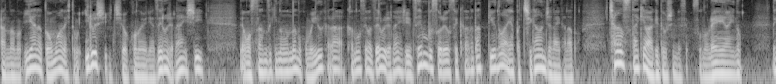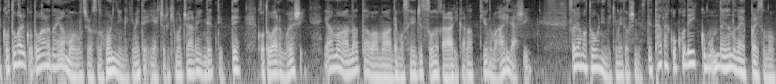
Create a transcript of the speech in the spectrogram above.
あの嫌だと思わない人もいるし一応この世にはゼロじゃないしでおっさん好きの女の子もいるから可能性はゼロじゃないし全部それをセクハラだっていうのはやっぱ違うんじゃないかなと。チャンスだけはあげてほしいんですよ。その恋愛の。で断る断らないはもうもちろんその本人が決めていやちょっと気持ち悪いんでって言って断るもよし。いやまああなたはまあでも誠実そうだからありかなっていうのもありだしそれはまあ当人で決めてほしいんです。でただここで一個問題なのがやっぱりその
